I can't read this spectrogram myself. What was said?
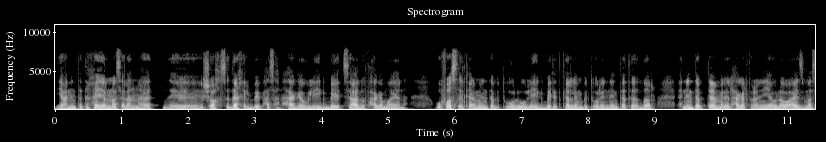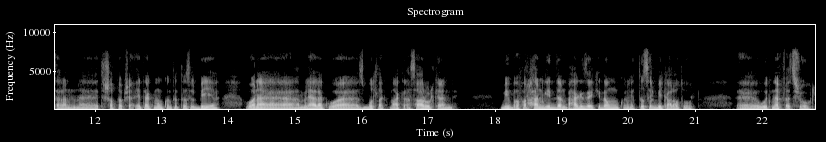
يعني أنت تخيل مثلا. آه، شخص داخل بيبحث عن حاجة ولقيك بتساعده في حاجة معينة وفي وسط الكلام اللي أنت بتقوله لقيك بتتكلم بتقول إن أنت تقدر إن أنت بتعمل الحاجة الفلانية ولو عايز مثلا آه، تشطب شقتك ممكن تتصل بيا وأنا أعملها لك وأظبط لك معاك الأسعار والكلام ده بيبقى فرحان جدا بحاجة زي كده وممكن يتصل بيك على طول آه، وتنفذ شغل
